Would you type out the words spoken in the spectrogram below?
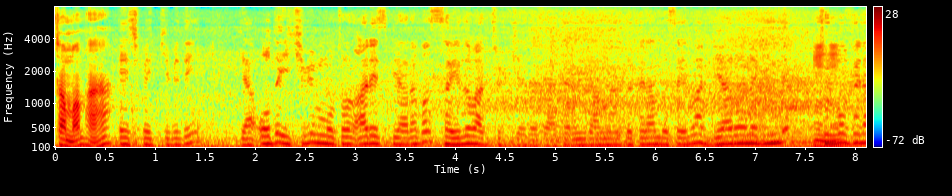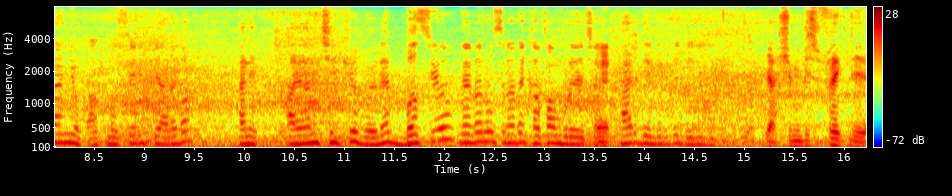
Tamam ha. Hatchback gibi değil. Ya o da 2000 motor Ares bir araba sayılı var Türkiye'de zaten. İranlarda falan da sayılı var. Bir ara ona bindim. Hı hı. Turbo falan yok. Atmosferik bir araba. Hani ayağını çekiyor böyle basıyor ve ben o sırada kafam buraya çarpıyor. Evet. Her devirde deli gibi. Ya şimdi biz sürekli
